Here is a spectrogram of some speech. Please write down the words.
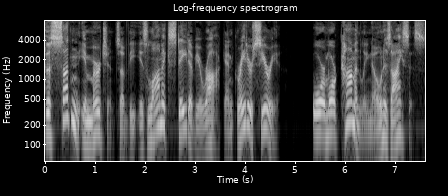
The sudden emergence of the Islamic State of Iraq and Greater Syria, or more commonly known as ISIS,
